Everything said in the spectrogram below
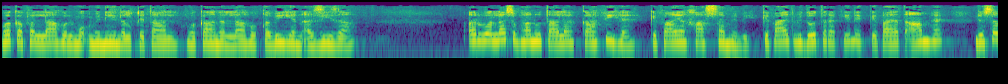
وکف اللہ المؤمنین القتال وکان اللہ قبی عزیزا۔ اور وہ اللہ سبحان تعالیٰ کافی ہے، کفایہ خاصہ میں بھی۔ کفایت بھی دو طرح کی ہے ایک کفایت عام ہے جو سب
